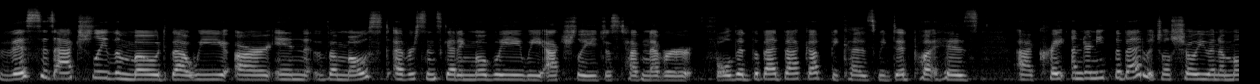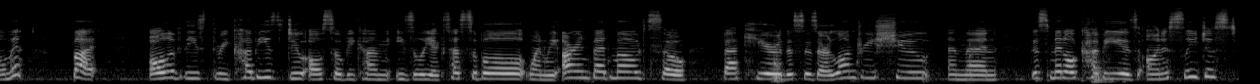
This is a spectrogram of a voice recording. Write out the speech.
This is actually the mode that we are in the most. Ever since getting Mowgli, we actually just have never folded the bed back up because we did put his uh, crate underneath the bed, which I'll show you in a moment. But all of these three cubbies do also become easily accessible when we are in bed mode. So back here, this is our laundry chute, and then this middle cubby is honestly just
